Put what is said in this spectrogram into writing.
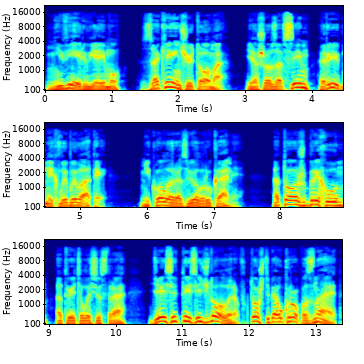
«Не верю я ему». «Закінчуй, Тома! Я шо за всім рідних вибивати?» Микола развел руками. «А то ж брехун», — ответила сестра. «Десять тысяч долларов! Кто ж тебя укропа знает?»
